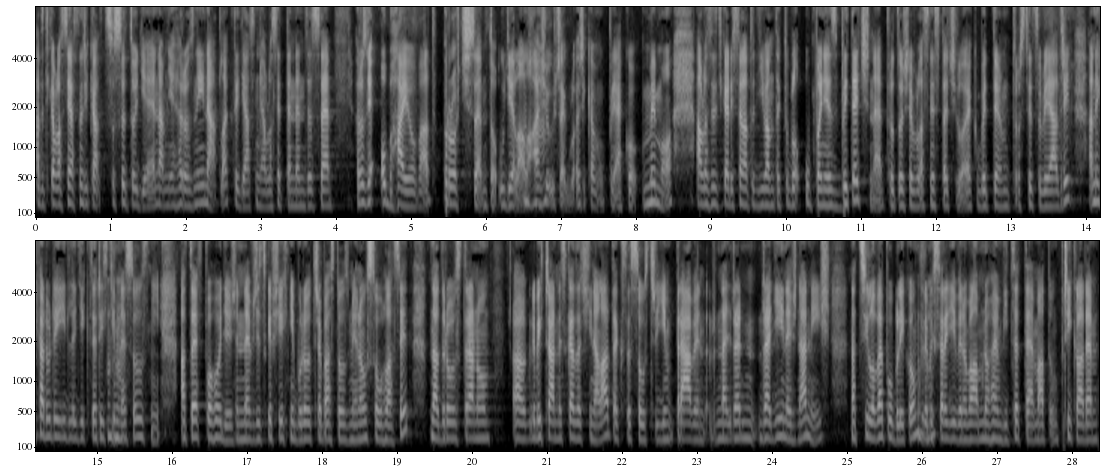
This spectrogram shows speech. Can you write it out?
A teďka vlastně já jsem říkala, co se to děje, na mě hrozný nátlak, teď já jsem měla vlastně tendence se hrozně obhajovat, proč jsem to udělala uh-huh. a mhm. že už tak bylo, říkám úplně jako mimo. A vlastně teďka, když se na to dívám, tak to bylo úplně zbytečné, protože vlastně stačilo jakoby tím prostě co vyjádřit a nechat odejít lidi, kteří s tím uh-huh. nesouzní. A to je v pohodě, že ne vždycky všichni budou třeba s tou změnou souhlasit. Na druhou stranu, kdybych třeba dneska začínala, tak se soustředím právě na, raději než na níž, na cílové publikum, kde bych se raději věnovala mnohem více tématům. Příkladem,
